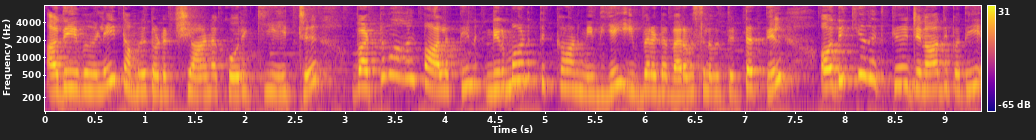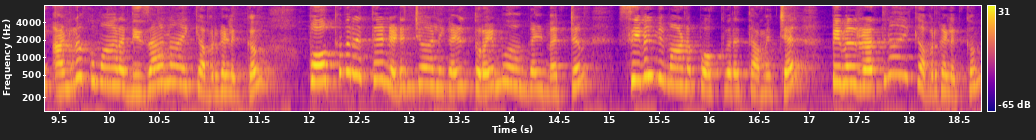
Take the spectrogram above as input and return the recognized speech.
அதேவேளை தமது தொடர்ச்சியான கோரிக்கையை ஏற்று வட்டுவாகல் பாலத்தின் நிர்மாணத்திற்கான நிதியை இவ்வருட வரவு செலவு திட்டத்தில் ஒதுக்கியதற்கு ஜனாதிபதி அனுரகுமார திசாநாயக் அவர்களுக்கும் போக்குவரத்து நெடுஞ்சாலைகள் துறைமுகங்கள் மற்றும் சிவில் விமான போக்குவரத்து அமைச்சர் பிமல் ரத்நாயக் அவர்களுக்கும்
